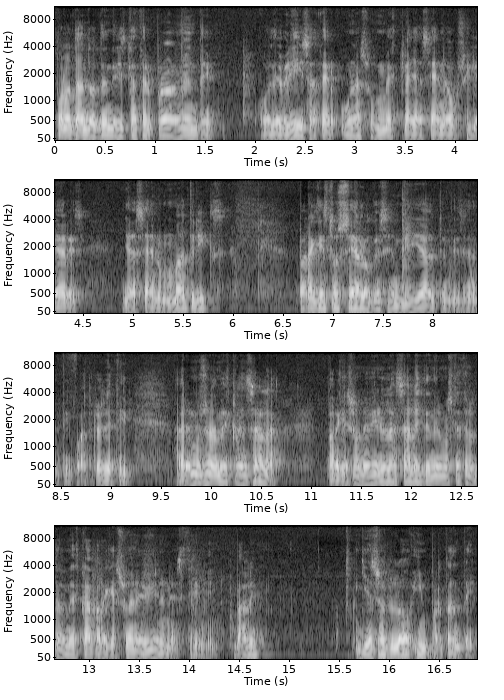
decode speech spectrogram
Por lo tanto, tendréis que hacer probablemente, o deberíais hacer una submezcla, ya sea en auxiliares, ya sea en un matrix, para que esto sea lo que se envíe al 3674. Es decir, haremos una mezcla en sala para que suene bien en la sala y tendremos que hacer otra mezcla para que suene bien en streaming, ¿vale? Y eso es lo importante.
